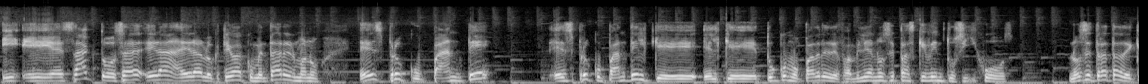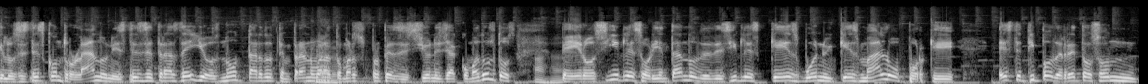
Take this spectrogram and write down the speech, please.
Y, y exacto, o sea, era, era lo que te iba a comentar, hermano. Es preocupante, es preocupante el que, el que tú como padre de familia no sepas qué ven tus hijos. No se trata de que los estés controlando ni estés detrás de ellos, no tarde o temprano van a tomar sus propias decisiones ya como adultos, Ajá. pero sí irles orientando de decirles qué es bueno y qué es malo, porque este tipo de retos son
